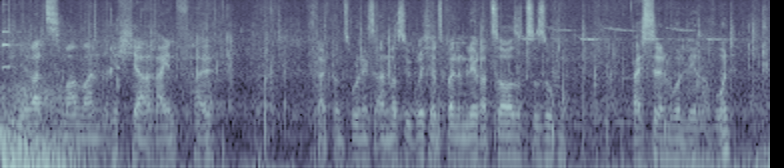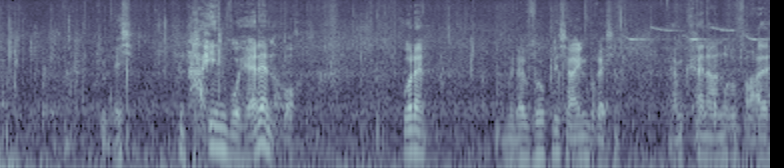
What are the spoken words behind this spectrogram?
Die Lehrerzimmer waren ein richtiger Reinfall. Bleibt uns wohl nichts anderes übrig, als bei einem Lehrer zu Hause zu suchen. Weißt du denn, wo ein Lehrer wohnt? Du nicht? Nein, woher denn auch? Wo denn? Wollen wir da wirklich einbrechen? Wir haben keine andere Wahl.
